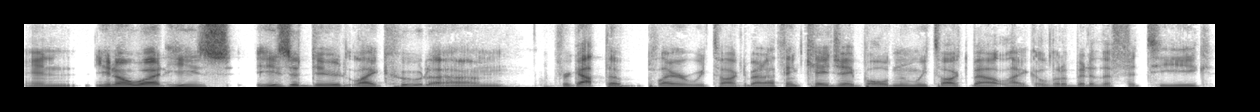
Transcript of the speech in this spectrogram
And you know what? He's he's a dude like who um forgot the player we talked about. I think KJ Bolden. We talked about like a little bit of the fatigue.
